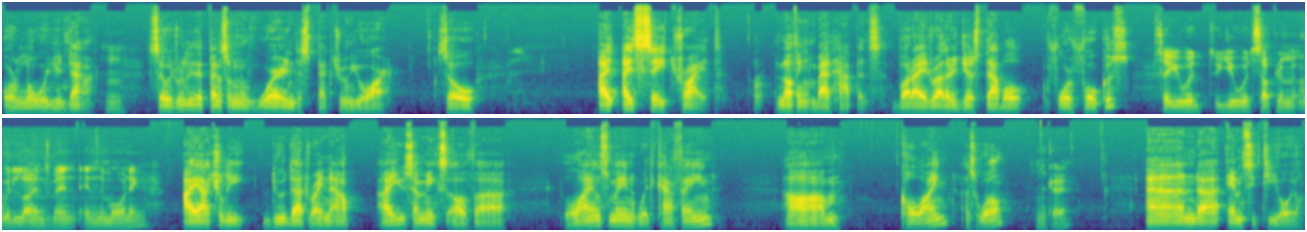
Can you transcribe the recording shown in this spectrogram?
or lower you down. So it really depends on where in the spectrum you are. So I, I say try it. Nothing bad happens, but I'd rather just dabble for focus. So you would you would supplement with lion's mane in the morning? I actually do that right now. I use a mix of uh, lion's mane with caffeine, um, choline as well, Okay. and uh, MCT oil.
